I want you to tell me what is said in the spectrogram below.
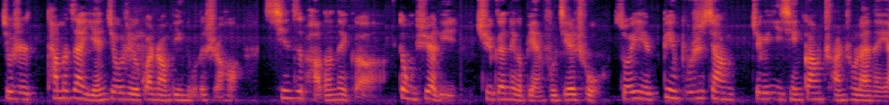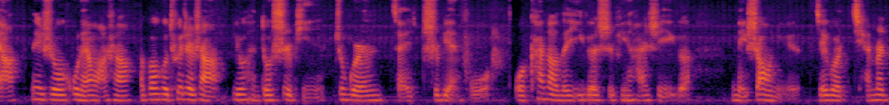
就是他们在研究这个冠状病毒的时候。亲自跑到那个洞穴里去跟那个蝙蝠接触，所以并不是像这个疫情刚传出来那样。那时候互联网上，包括推特上有很多视频，中国人在吃蝙蝠。我看到的一个视频还是一个美少女，结果前面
